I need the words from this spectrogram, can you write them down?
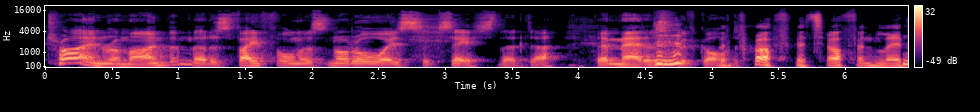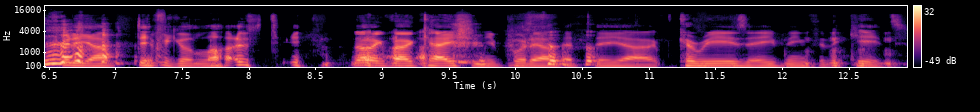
try and remind them that it's faithfulness, not always success, that uh, that matters with God. the prophets often led pretty uh, difficult lives. not a vocation you put out at the uh, careers evening for the kids.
